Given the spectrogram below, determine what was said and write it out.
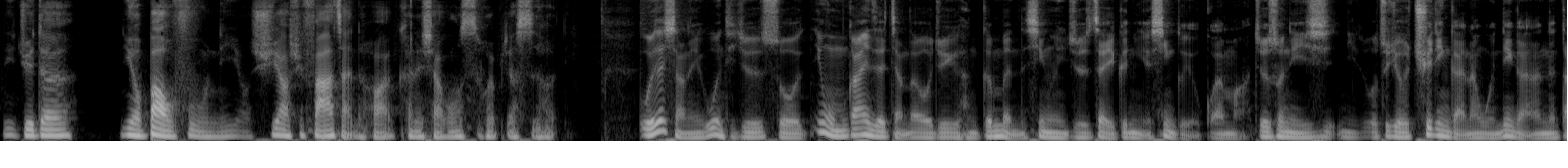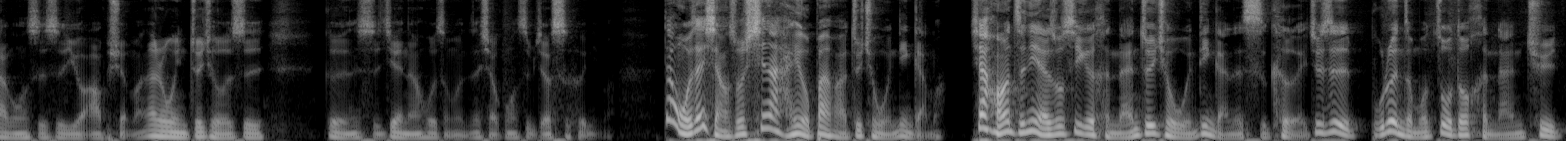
你觉得你有抱负，你有需要去发展的话，可能小公司会比较适合你。我在想的一个问题就是说，因为我们刚才一直在讲到，我觉得一个很根本的性问题就是在于跟你的性格有关嘛。就是说，你你如果追求确定感啊、稳定感啊，那大公司是有 option 嘛。那如果你追求的是个人实践啊或什么，那小公司比较适合你嘛。但我在想说，现在还有办法追求稳定感吗？现在好像整体来说是一个很难追求稳定感的时刻，欸，就是不论怎么做都很难去，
